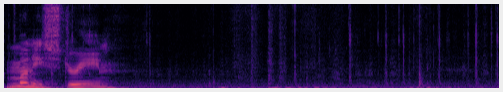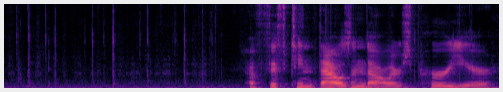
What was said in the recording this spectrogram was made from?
money stream of $15,000 per year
